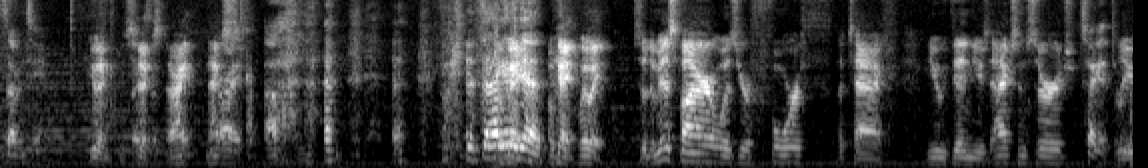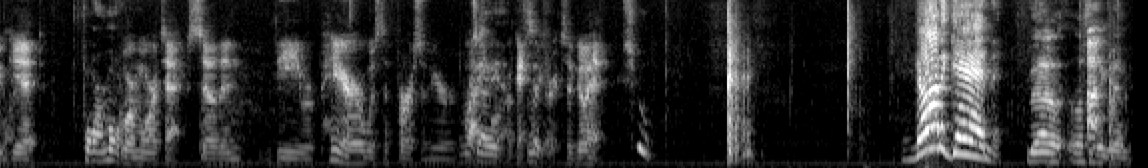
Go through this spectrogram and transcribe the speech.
Seventeen. Good. It's Fix fixed. All right. Next. All right. Uh, fucking attack okay. it again. Okay. Wait. Wait. So the misfire was your fourth attack. You then use action surge. So I get three You more. get Four more. four more attacks. So then the repair was the first of your Right. So, yeah, okay. three. So go ahead. Shoot. Not again. No, listen again.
